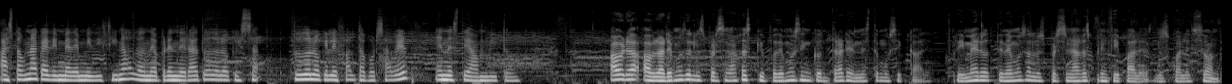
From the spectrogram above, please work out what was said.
hasta una academia de medicina donde aprenderá todo lo que, todo lo que le falta por saber en este ámbito. Ahora hablaremos de los personajes que podemos encontrar en este musical. Primero tenemos a los personajes principales, los cuales son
